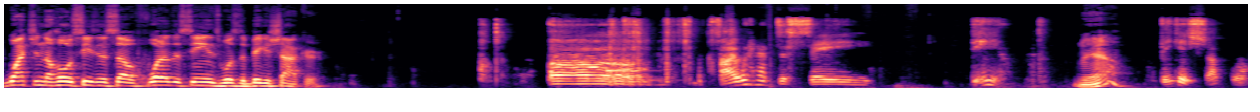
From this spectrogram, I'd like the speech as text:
watching the whole season itself, what of the scenes was the biggest shocker? Um, I would have to say, damn. Yeah. biggest shocker.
